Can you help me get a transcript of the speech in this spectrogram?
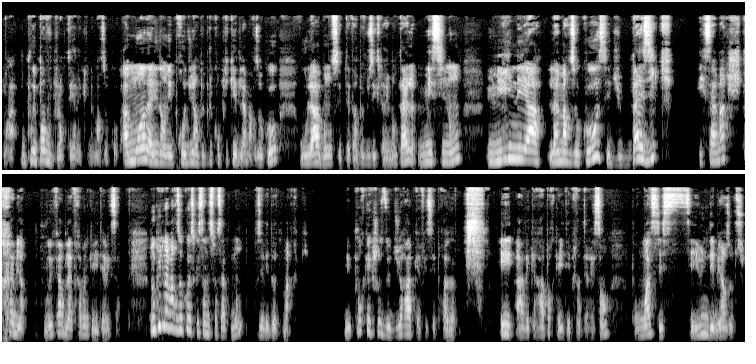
voilà, vous pouvez pas vous planter avec une Marzocco. À moins d'aller dans les produits un peu plus compliqués de la Marzocco, où là, bon, c'est peut-être un peu plus expérimental. Mais sinon, une Linéa la Marzocco, c'est du basique et ça marche très bien. Vous pouvez faire de la très bonne qualité avec ça. Donc une la Marzocco, est-ce que c'est indispensable? Non, vous avez d'autres marques. Mais pour quelque chose de durable qui a fait ses preuves, et avec un rapport qualité-prix intéressant, pour moi, c'est une des meilleures options.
